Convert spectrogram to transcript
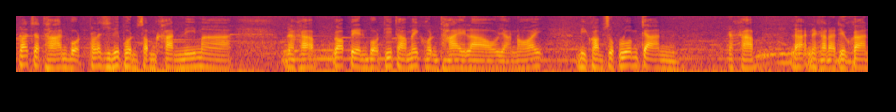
พระราชทานบทพระราชนิพนธ์สำคัญนี้มานะครับก็เป็นบทที่ทำให้คนไทยเราอย่างน้อยมีความสุขร่วมกันนะครับและในขณะเดียวกัน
